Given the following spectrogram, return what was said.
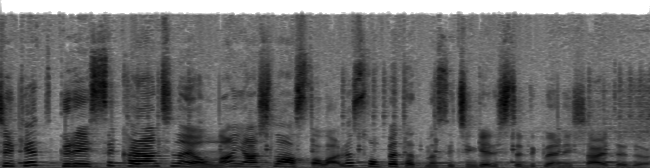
Şirket, Grace'i karantinaya alınan yaşlı hastalarla sohbet etmesi için geliştirdiklerini işaret ediyor.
